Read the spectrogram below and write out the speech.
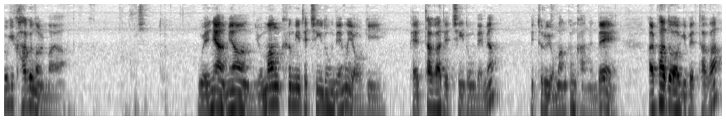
여기 각은 얼마야? 왜냐하면 요만큼이 대칭 이동되면 여기 베타가 대칭 이동되면 밑으로 요만큼 가는데 알파 더하기 베타가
